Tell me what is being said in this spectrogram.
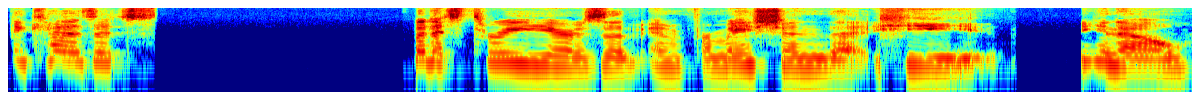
because it's but it's three years of information that he you know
